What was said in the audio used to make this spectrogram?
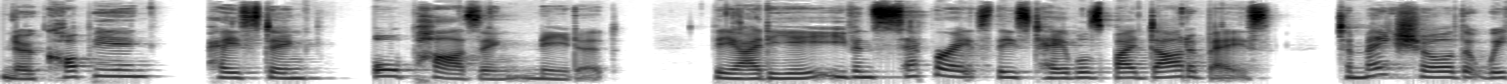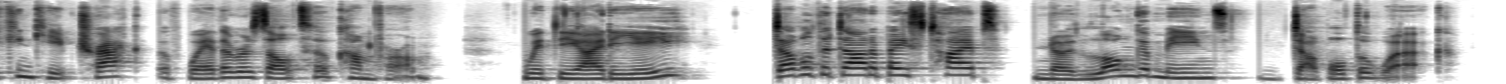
No copying, pasting, or parsing needed. The IDE even separates these tables by database to make sure that we can keep track of where the results have come from. With the IDE, double the database types no longer means double the work.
